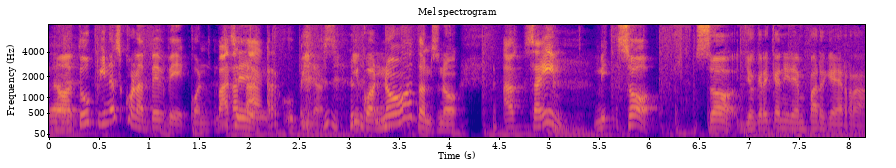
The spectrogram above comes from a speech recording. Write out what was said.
No, tu opines quan et ve bé, quan va de Sí. tard opines, i quan no, doncs no. Ah, seguim, so, So, jo crec que anirem per guerra.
